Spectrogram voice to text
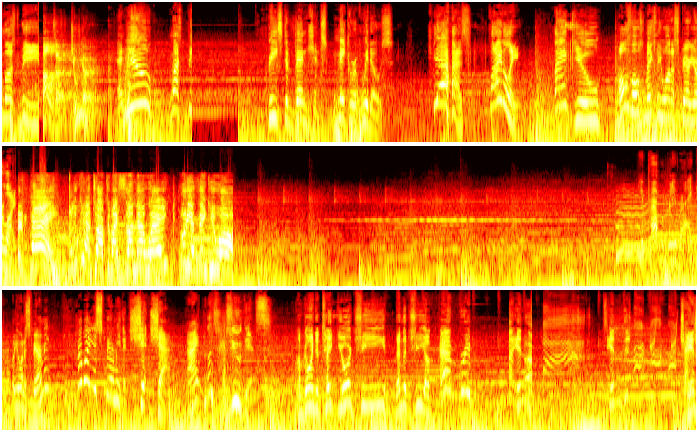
must be Bowser Jr. And you must be Beast of Vengeance, Maker of Widows. Yes! Finally! Thank you! Almost makes me want to spare your life. Hey, you can't talk to my son that way. Who do you think you are? You're probably right. Oh, you want to spare me? How about you spare me the chit chat? Alright, let's do this. I'm going to take your chi, then the chi of every in in this in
